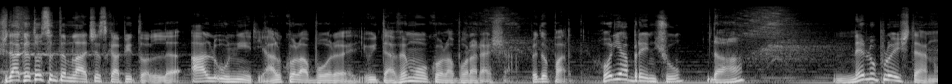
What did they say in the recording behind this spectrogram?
Și dacă tot suntem la acest capitol al unirii, al colaborării, uite, avem o colaborare așa. Pe de-o parte, Horia Brenciu, Da. Nelu Ploieșteanu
